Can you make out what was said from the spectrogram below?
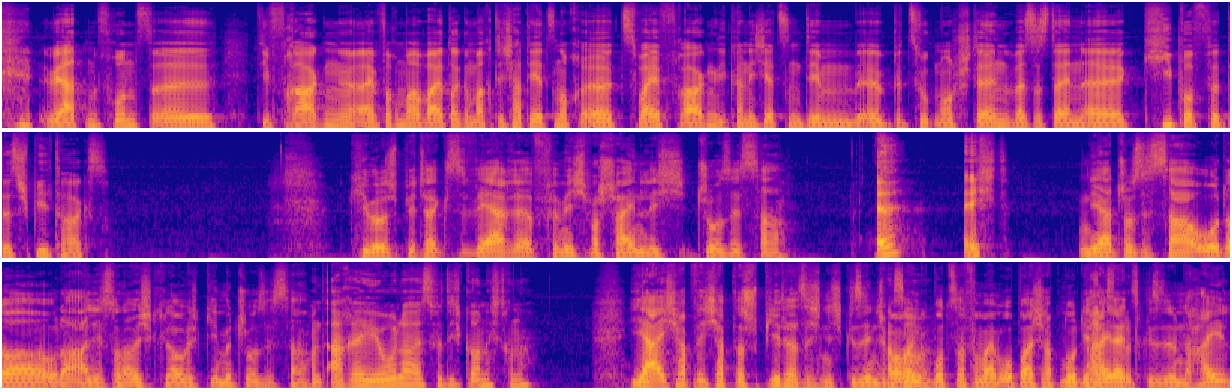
wir hatten vor uns äh, die Fragen einfach mal weitergemacht. Ich hatte jetzt noch äh, zwei Fragen, die kann ich jetzt in dem äh, Bezug noch stellen. Was ist dein äh, Keeper für des Spieltags? Keeper des Spieltags wäre für mich wahrscheinlich Jose Sa. Äh? Echt? Ja, Jose Sa oder, oder Alisson, aber ich glaube, ich gehe mit Jose Sa. Und Areola ist für dich gar nicht drin? ne? Ja, ich habe ich hab das Spiel tatsächlich nicht gesehen. Ich war so. beim Geburtstag von meinem Opa. Ich habe nur die Alles Highlights gut. gesehen und High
